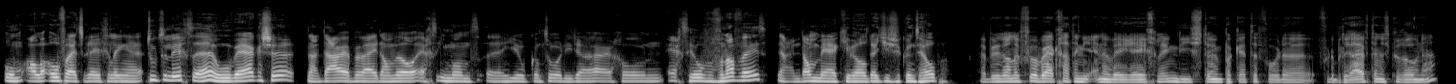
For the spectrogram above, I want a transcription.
om alle overheidsregelingen toe te lichten. Hè? Hoe werken ze? Nou, daar hebben wij dan wel echt iemand uh, hier op kantoor die daar gewoon echt heel veel vanaf weet. Ja, en dan merk je wel dat je ze kunt helpen. Hebben jullie dan ook veel werk gehad in die NOW-regeling, die steunpakketten voor de, voor de bedrijven tijdens corona?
